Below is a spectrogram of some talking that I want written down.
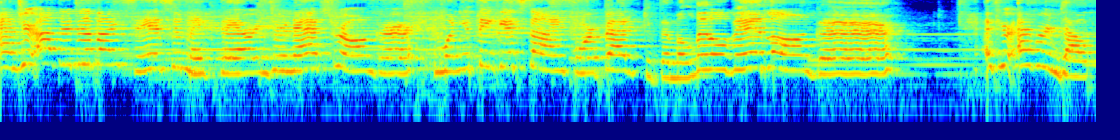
and your other devices to make their internet stronger. And when you think it's time for bed, give them a little bit longer. If you're ever in doubt,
